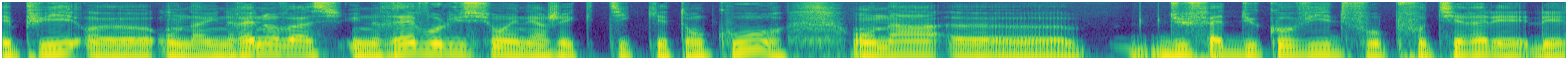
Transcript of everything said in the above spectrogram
Et puis euh, on a une rénovation, une révolution énergétique qui est en cours. On a du fait du Covid, faut, faut tirer les,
